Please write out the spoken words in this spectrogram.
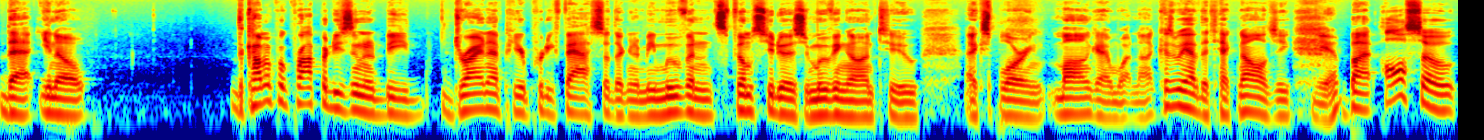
that you know the comic book properties are going to be drying up here pretty fast. So they're going to be moving. Film studios are moving on to exploring manga and whatnot because we have the technology. Yep. But also,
